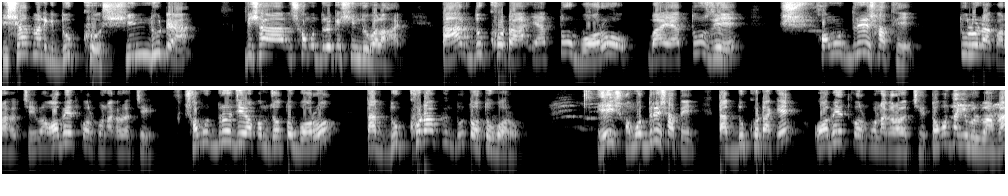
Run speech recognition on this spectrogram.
বিষাদ মানে কি? দুঃখ, সিন্ধুটা বিশাল সমুদ্রকে সিন্ধু বলা হয়। তার দুঃখটা এত বড় বা এত যে সমুদ্রের সাথে তুলনা করা হচ্ছে বা অভেদ কল্পনা করা হচ্ছে। সমুদ্র যেরকম যত বড়, তার দুঃখটাও কিন্তু তত বড়। এই সমুদ্রের সাথে তার দুঃখটাকে অভেদ কল্পনা করা হচ্ছে। তখন তাকে বলব আমরা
